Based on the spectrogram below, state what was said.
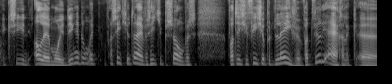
Ik zie je allerlei mooie dingen doen, maar waar zit je drijf? Waar zit je persoon? Waar Wat is je visie op het leven? Wat wil je eigenlijk? Eh,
